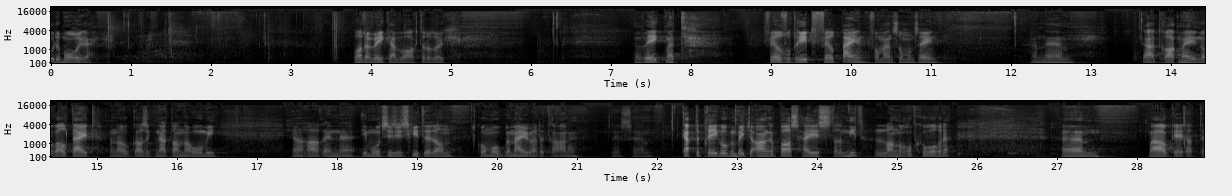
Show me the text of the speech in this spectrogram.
Goedemorgen. Wat een week hebben we achter de rug. Een week met veel verdriet, veel pijn voor mensen om ons heen. En ehm, ja, het raakt mij nog altijd. En ook als ik net aan Naomi ja, haar in eh, emoties zie schieten, dan komen ook bij mij weer de tranen. Dus, ehm, ik heb de preek ook een beetje aangepast. Hij is er niet langer op geworden. Ehm, maar oké, dat.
